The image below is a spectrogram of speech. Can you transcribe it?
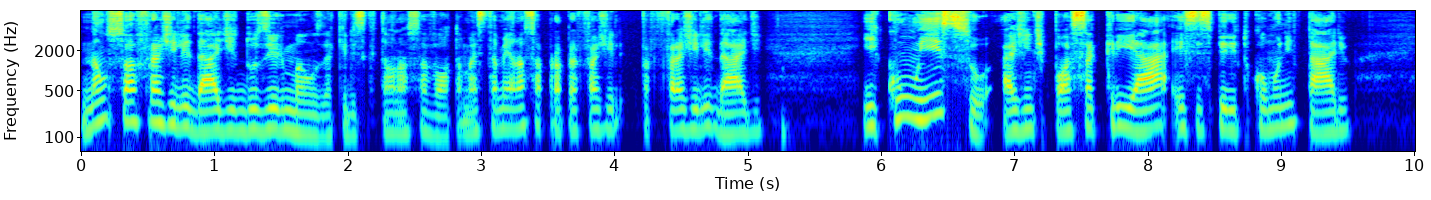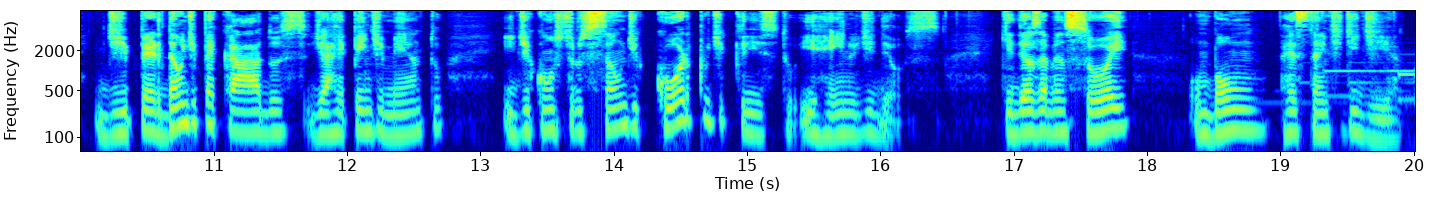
não só a fragilidade dos irmãos, daqueles que estão à nossa volta, mas também a nossa própria fragilidade. E com isso a gente possa criar esse espírito comunitário de perdão de pecados, de arrependimento e de construção de corpo de Cristo e reino de Deus. Que Deus abençoe. Um bom restante de dia.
